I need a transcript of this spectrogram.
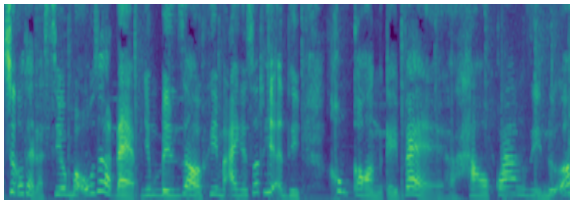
chưa có thể là siêu mẫu rất là đẹp, nhưng đến giờ khi mà anh ấy xuất hiện thì không còn cái vẻ hào quang gì nữa.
